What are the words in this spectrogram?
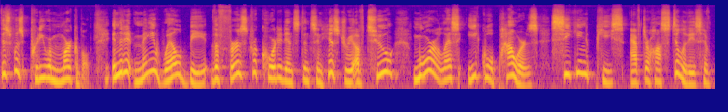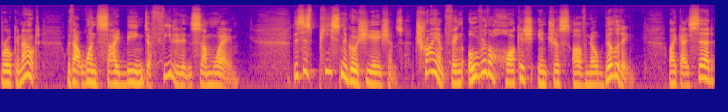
This was pretty remarkable, in that it may well be the first recorded instance in history of two more or less equal powers seeking peace after hostilities have broken out, without one side being defeated in some way. This is peace negotiations, triumphing over the hawkish interests of nobility. Like I said,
